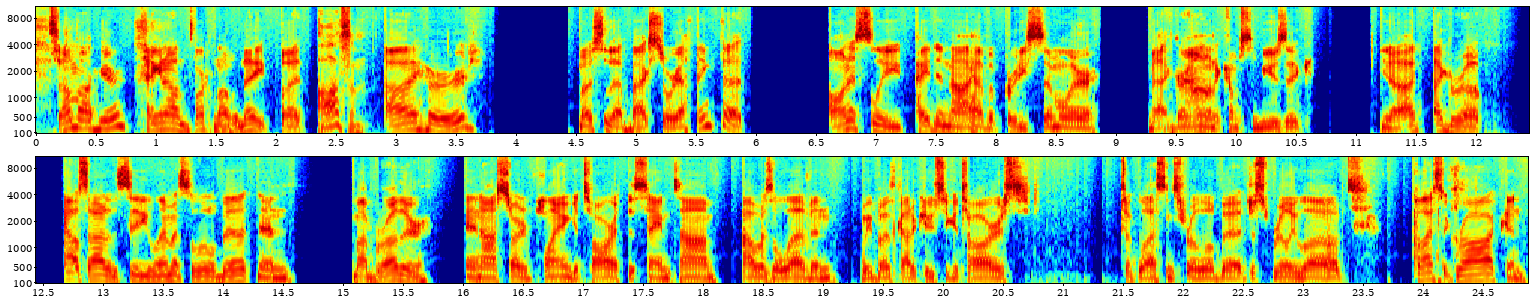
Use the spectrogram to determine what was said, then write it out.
so I'm out here hanging out in the parking lot with Nate. But awesome. I heard most of that backstory. I think that honestly, Payton and I have a pretty similar background when it comes to music. You know, I, I grew up outside of the city limits a little bit, and my brother and I started playing guitar at the same time. I was 11. We both got acoustic guitars, took lessons for a little bit, just really loved classic rock. And,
